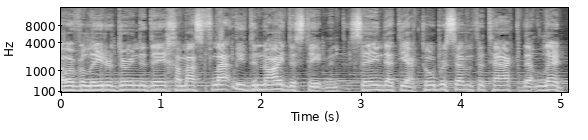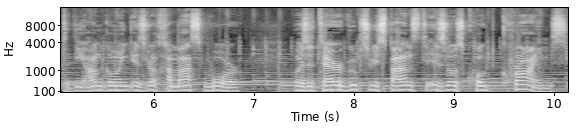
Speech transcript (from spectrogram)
However, later during the day, Hamas flatly denied the statement, saying that the October 7th attack that led to the ongoing Israel Hamas war was a terror group's response to Israel's quote crimes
